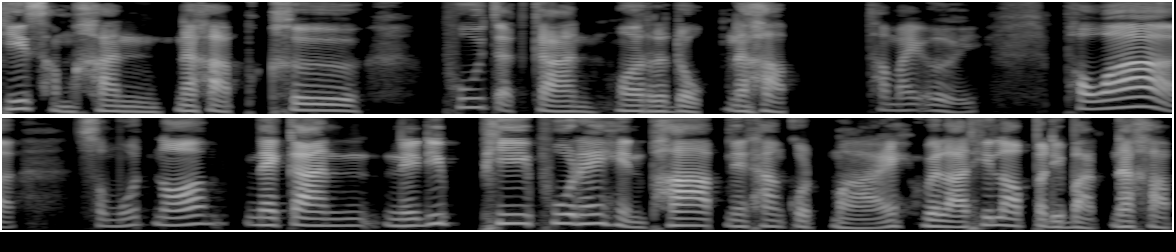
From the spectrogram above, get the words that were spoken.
ที่สำคัญนะครับ คือผู้จัดการมรดกนะครับทำไมเอ่ย เพราะว่าสมมุติเนาะในการในที่พี่พูดให้เห็นภาพในทางกฎหมาย เวลาที่เราปฏิบัตินะครับ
